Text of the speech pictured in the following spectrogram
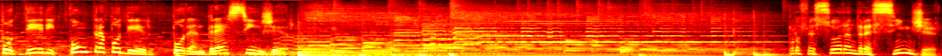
Poder e Contrapoder, por André Singer. Professor André Singer,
